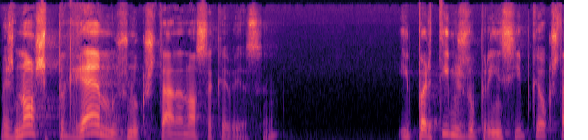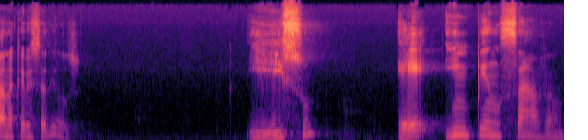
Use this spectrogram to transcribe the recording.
Mas nós pegamos no que está na nossa cabeça e partimos do princípio que é o que está na cabeça deles. E isso é impensável.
